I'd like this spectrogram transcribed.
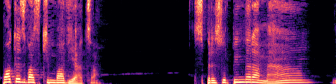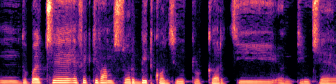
poate îți va schimba viața. Spre surprinderea mea, după ce efectiv am sorbit conținutul cărții în timp ce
